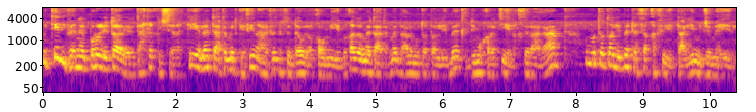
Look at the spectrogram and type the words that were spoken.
وبالتالي فإن البروليتاريا لتحقيق الاشتراكية لا تعتمد كثيرا على فكرة الدولة القومية بقدر ما تعتمد على متطلبات الديمقراطية الاقتراع العام ومتطلباتها الثقافية التعليم الجماهيري.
